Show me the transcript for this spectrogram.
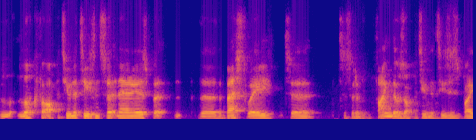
look for opportunities in certain areas, but the the best way to to sort of find those opportunities is by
